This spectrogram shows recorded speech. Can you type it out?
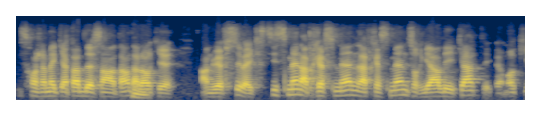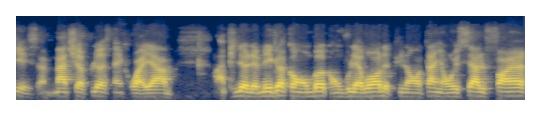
ne seront jamais capables de s'entendre, alors qu'en UFC, avec ben, semaine après semaine, après semaine, tu regardes les quatre, es comme, OK, ce match-up là, c'est incroyable. Ah, puis là, le méga combat qu'on voulait voir depuis longtemps, ils ont réussi à le faire.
